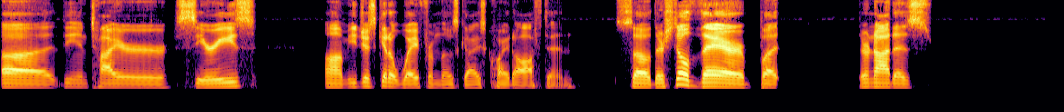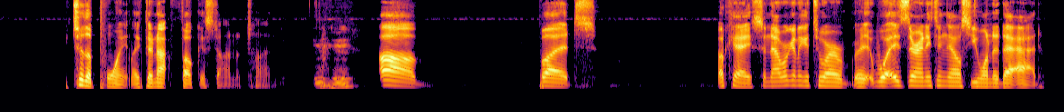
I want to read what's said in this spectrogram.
uh the entire series, um, you just get away from those guys quite often. So they're still there, but they're not as to the point. Like they're not focused on a ton. hmm Um, but okay, so now we're gonna get to our. uh, wha- Is there anything else you wanted to add?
